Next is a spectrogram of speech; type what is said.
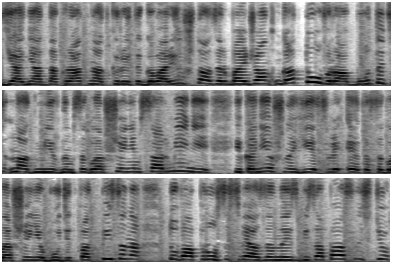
Я неоднократно открыто говорил, что Азербайджан готов работать над мирным соглашением с Арменией. И, конечно, если это соглашение будет подписано, то вопросы, связанные с безопасностью,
